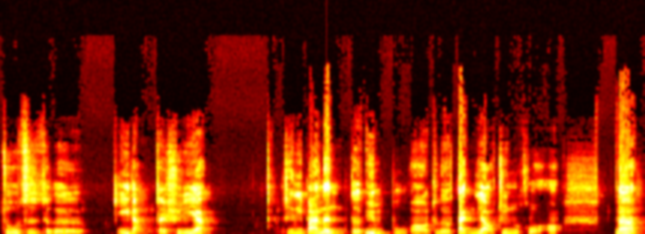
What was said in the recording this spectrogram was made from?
阻止这个伊朗在叙利亚、及黎巴嫩的运补哦，这个弹药、军火哦。那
